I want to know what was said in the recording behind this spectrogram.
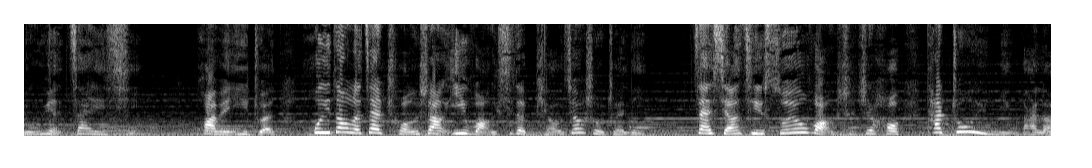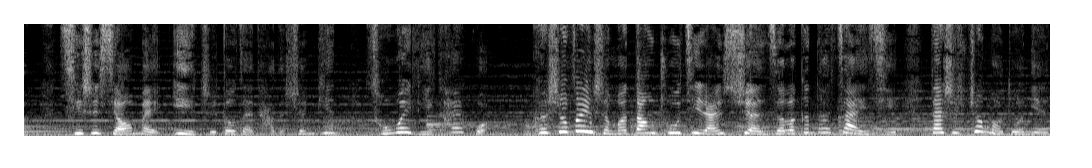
永远在一起。画面一转，回到了在床上忆往昔的朴教授这里。在想起所有往事之后，他终于明白了，其实小美一直都在他的身边，从未离开过。可是为什么当初既然选择了跟他在一起，但是这么多年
